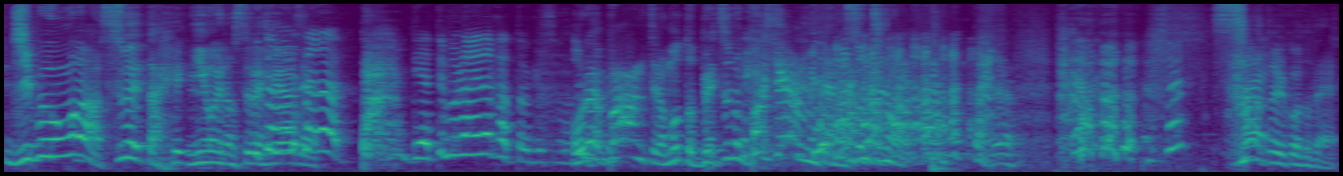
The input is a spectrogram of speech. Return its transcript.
自分は据えたへ匂いのする部屋で。歌丸さんがバーンってやってもらえなかったわけですもん俺はバーンってのはもっと別のバキャンみたいなそっちの。さあということで、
